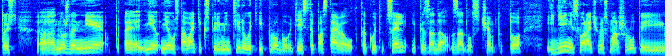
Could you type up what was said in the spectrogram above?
То есть э, нужно не, э, не, не уставать экспериментировать и пробовать. Если ты поставил какую-то цель, и ты задал, задал с чем-то, то иди, не сворачивай с маршрута, и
